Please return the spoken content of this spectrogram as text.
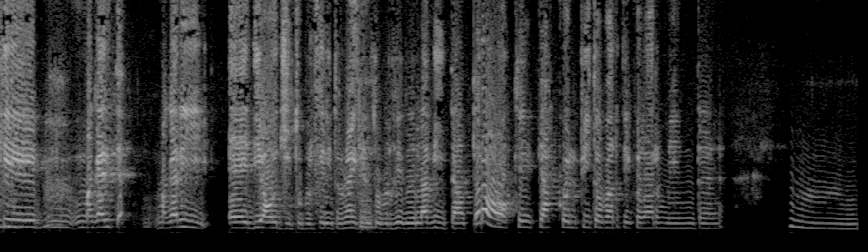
Che mh, magari, magari è di oggi il tuo preferito, non è che è il tuo preferito della vita, però che ti ha colpito particolarmente. Mm,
